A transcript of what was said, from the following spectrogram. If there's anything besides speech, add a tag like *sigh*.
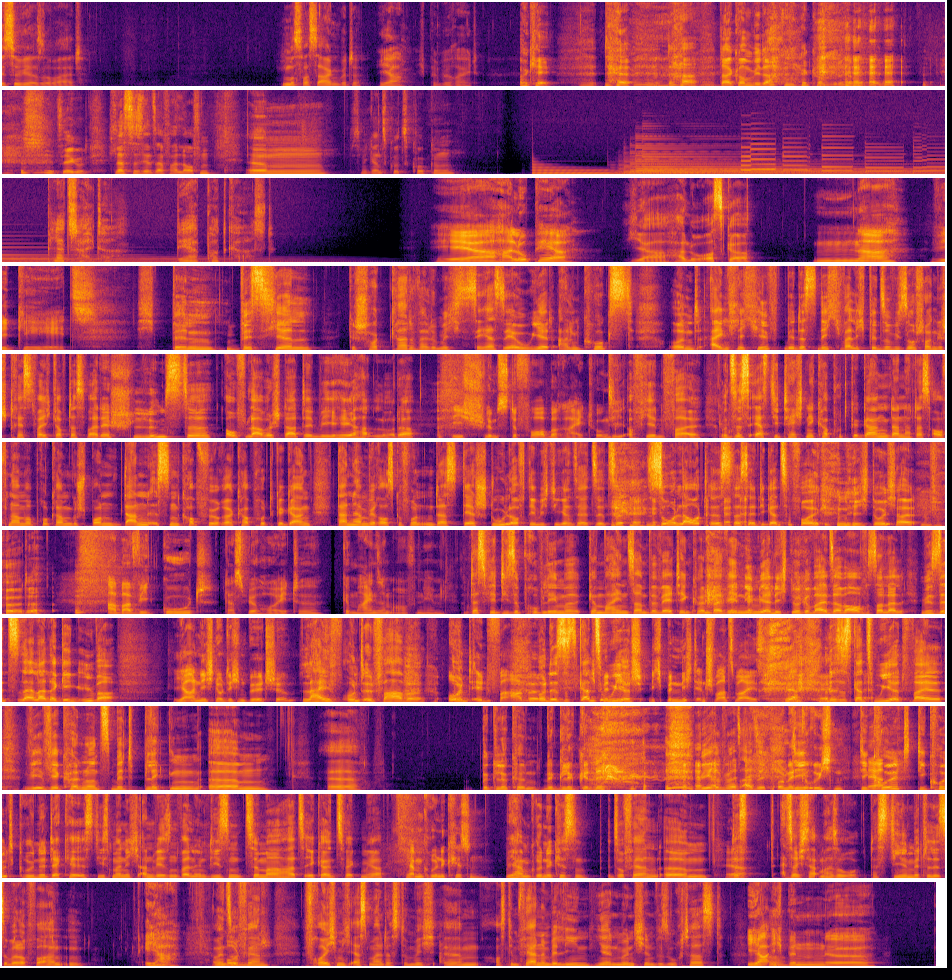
Bist du wieder soweit? Du musst was sagen, bitte. Ja, ich bin bereit. Okay, *laughs* da, da, da kommen wieder, *laughs* da kommen wieder. *laughs* Sehr gut. Ich lasse das jetzt einfach laufen. Ähm, lass mich ganz kurz gucken. Platzhalter, der Podcast. Ja, hallo Per. Ja, hallo Oskar. Na, wie geht's? Ich bin ein bisschen geschockt gerade, weil du mich sehr, sehr weird anguckst. Und eigentlich hilft mir das nicht, weil ich bin sowieso schon gestresst, weil ich glaube, das war der schlimmste Aufnahmestart, den wir hier hatten, oder? Die schlimmste Vorbereitung. Die auf jeden Fall. Uns ist erst die Technik kaputt gegangen, dann hat das Aufnahmeprogramm gesponnen, dann ist ein Kopfhörer kaputt gegangen, dann haben wir rausgefunden, dass der Stuhl, auf dem ich die ganze Zeit sitze, *laughs* so laut ist, dass er die ganze Folge *laughs* nicht durchhalten würde. Aber wie gut, dass wir heute gemeinsam aufnehmen. Dass wir diese Probleme gemeinsam bewältigen können, weil wir nehmen ja nicht nur gemeinsam auf, sondern wir sitzen einander gegenüber. Ja, nicht nur durch den Bildschirm. Live und in Farbe. Und, und in Farbe. Und es ist ganz ich weird. Nicht, ich bin nicht in Schwarz-Weiß. *laughs* Ja, und es ist ganz weird, weil wir, wir können uns mit Blicken ähm, äh, beglücken. Beglücken. *laughs* Während wir uns ansehen. Und mit die, Gerüchen. Die, ja. Kult, die kultgrüne Decke ist diesmal nicht anwesend, weil in diesem Zimmer hat es eh keinen Zweck mehr. Wir haben grüne Kissen. Wir haben grüne Kissen. Insofern, ähm, Ja. das, also ich sag mal so, das Stilmittel ist immer noch vorhanden. Ja. Aber insofern freue ich mich erstmal, dass du mich ähm, aus dem fernen Berlin hier in München besucht hast. Ja, ich bin, äh,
